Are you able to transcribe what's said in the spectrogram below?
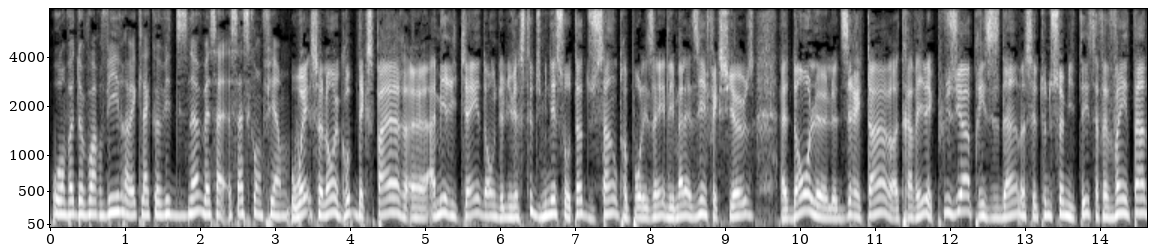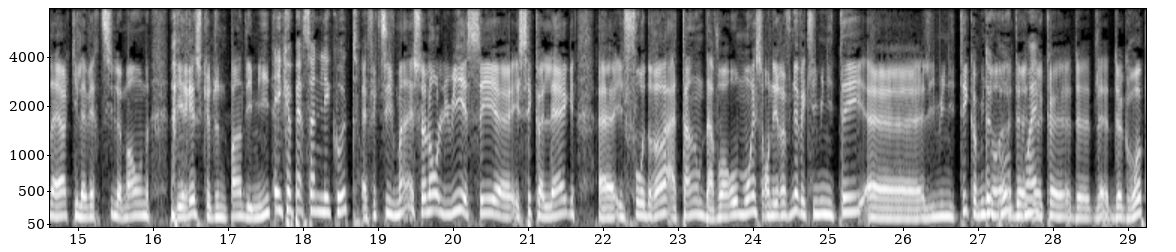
où on va devoir vivre avec la COVID-19. Ben ça, ça se confirme. Oui, selon un groupe d'experts euh, américains, donc de l'université du Minnesota, du Centre pour les, les maladies infectieuses, dont le, le, directeur a travaillé avec plusieurs présidents. C'est une sommité. Ça fait 20 ans d'ailleurs qu'il avertit le monde des risques d'une pandémie. Et que personne les Effectivement, et selon lui et ses euh, et ses collègues, euh, il faudra attendre d'avoir au moins. On est revenu avec l'immunité, euh, l'immunité commune de groupe. De, de, de, groupe.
